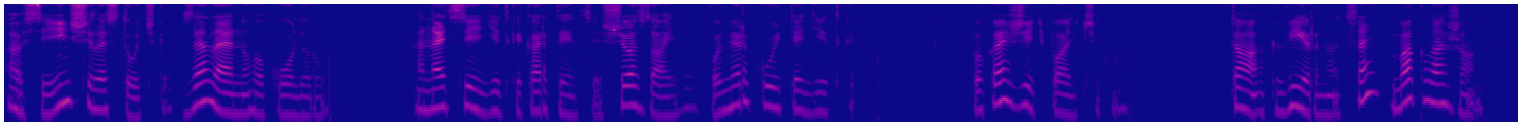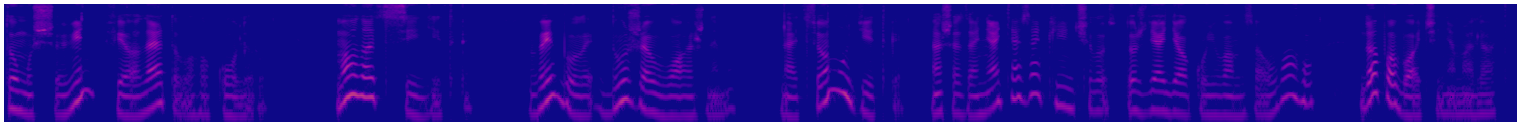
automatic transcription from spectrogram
А всі інші листочки зеленого кольору. А на цій дітки картинці що зайве? Поміркуйте, дітки. Покажіть пальчиком. Так, вірно, це баклажан, тому що він фіолетового кольору. Молодці, дітки. Ви були дуже уважними. На цьому, дітки, наше заняття закінчилось, тож я дякую вам за увагу. До побачення, малята.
